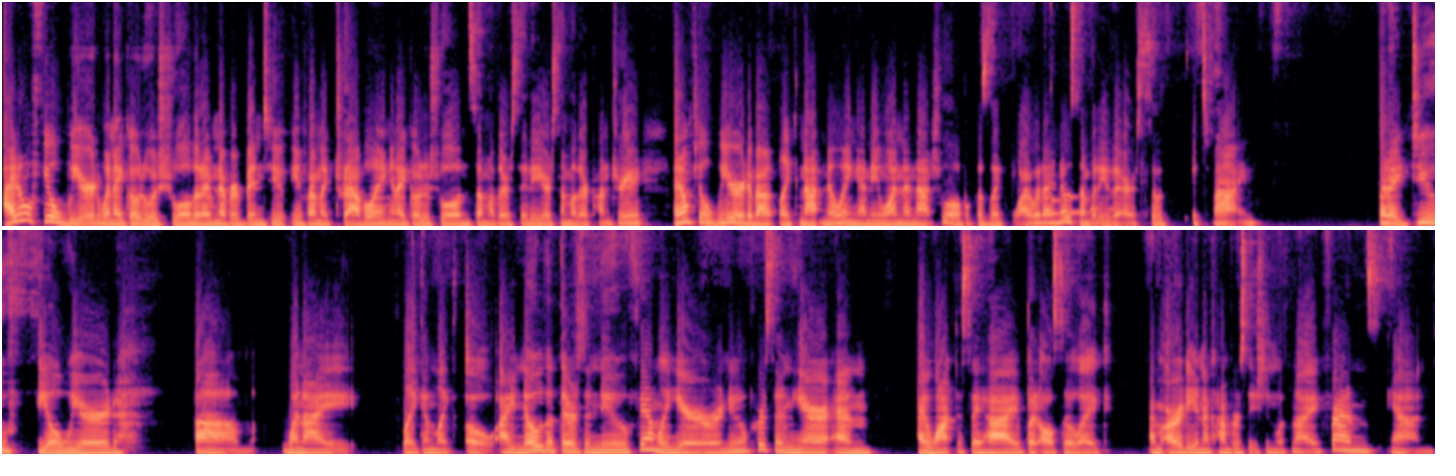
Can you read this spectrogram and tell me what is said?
I don't feel weird when I go to a shul that I've never been to. If I'm like traveling and I go to shul in some other city or some other country, I don't feel weird about like not knowing anyone in that shul because like why would I know somebody there? So it's fine. But I do feel weird um, when I like I'm like, oh, I know that there's a new family here or a new person here, and I want to say hi, but also like I'm already in a conversation with my friends and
